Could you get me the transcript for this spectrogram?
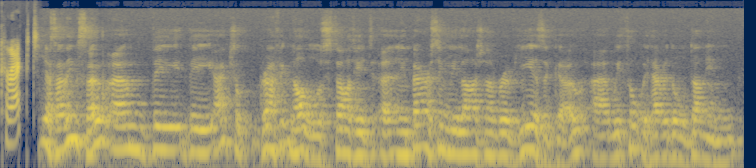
correct? Yes, I think so. Um, the the actual graphic novel started an embarrassingly large number of years ago. Uh, we thought we'd have it all done in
